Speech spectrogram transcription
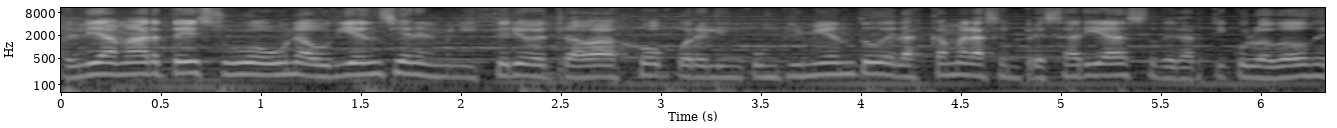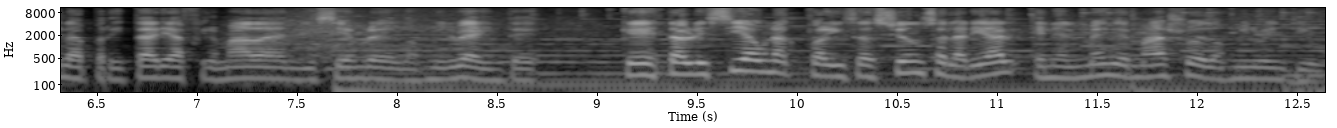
El día martes hubo una audiencia en el Ministerio de Trabajo por el incumplimiento de las cámaras empresarias del artículo 2 de la paritaria firmada en diciembre de 2020, que establecía una actualización salarial en el mes de mayo de 2021.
